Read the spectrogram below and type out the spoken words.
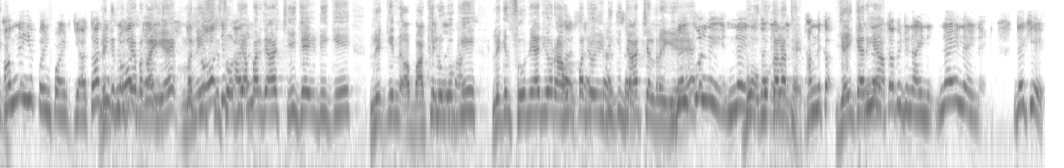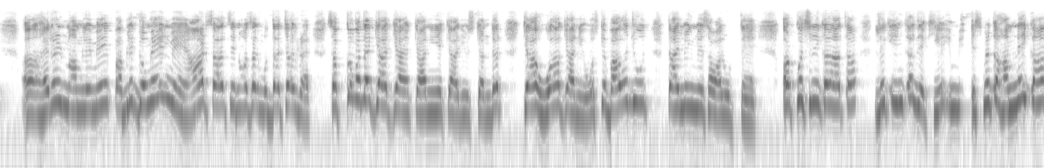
हमने ये पॉइंट पॉइंट किया था लेकिन मुझे बताइए तो मनीष सिसोदिया पर जाँच ठीक है ईडी की लेकिन बाकी लोगों की लेकिन सोनिया जी और राहुल पर जो ईडी की जाँच चल रही है बिल्कुल नहीं नहीं वो गलत है। हमने यही कह रही है कभी डिनाई नहीं नहीं नहीं नहीं। देखिए हेरल्ड मामले में पब्लिक डोमेन में आठ साल से नौ साल मुद्दा चल रहा है। सबको पता क्या क्या है क्या नहीं है, क्या नहीं उसके अंदर, क्या हुआ, क्या नहीं हुआ। उसके बावजूद टाइमिंग में सवाल उठते हैं और कुछ नहीं कहा था। लेकिन इनका देखिए इसमें तो हमने ही कहा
